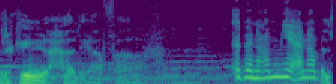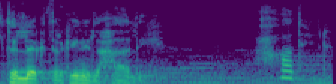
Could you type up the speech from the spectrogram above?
تركيني لحالي يا عفاف ابن عمي أنا قلت لك تركيني لحالي. حاضر.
